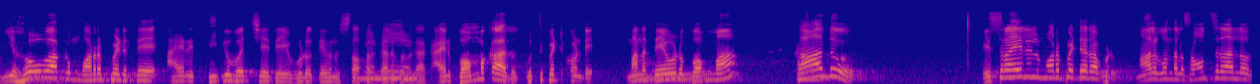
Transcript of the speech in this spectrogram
యెహోవాకు మొరపెడితే ఆయన దిగి వచ్చే దేవుడు దేవుని స్తోత్రం. కలుగును కాక ఆయన బొమ్మ కాదు గుర్తుపెట్టుకోండి. మన దేవుడు బొమ్మ కాదు. ఇస్రాయేలీలు మొరపెట్టారు అప్పుడు. నాలుగు వందల సంవత్సరాలు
